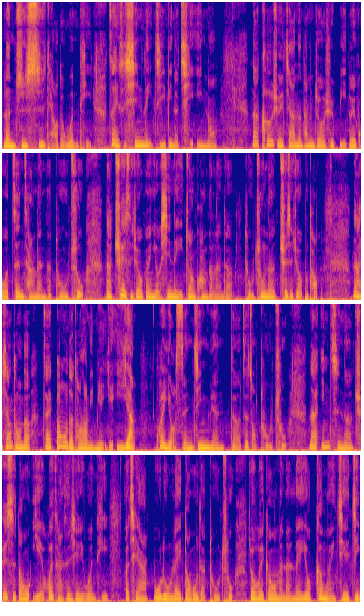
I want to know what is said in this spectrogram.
认知失调的问题，这也是心理疾病的起因哦。那科学家呢，他们就有去比对过正常人的突触，那确实就有跟有心理状况的人的突触呢，确实就有不同。那相同的，在动物的头脑里面也一样。会有神经元的这种突触，那因此呢，确实动物也会产生心理问题，而且啊，哺乳类动物的突触就会跟我们人类又更为接近，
